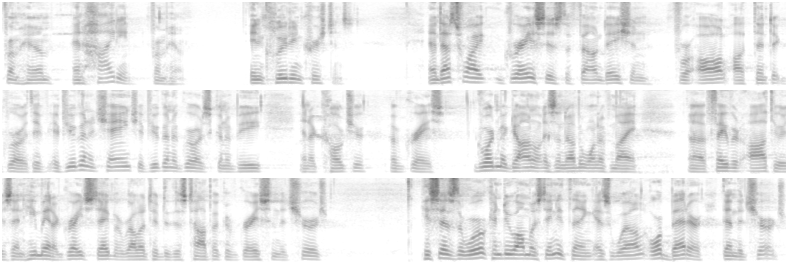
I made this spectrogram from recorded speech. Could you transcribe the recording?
from Him and hiding from Him, including Christians. And that's why grace is the foundation for all authentic growth. If, if you're going to change, if you're going to grow, it's going to be in a culture of grace. Gordon MacDonald is another one of my uh, favorite authors, and he made a great statement relative to this topic of grace in the church. He says the world can do almost anything as well or better than the church.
